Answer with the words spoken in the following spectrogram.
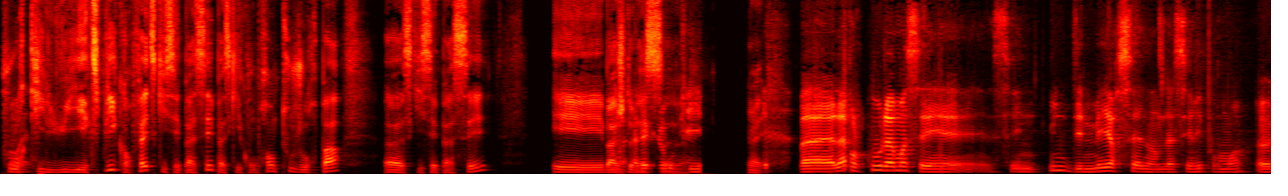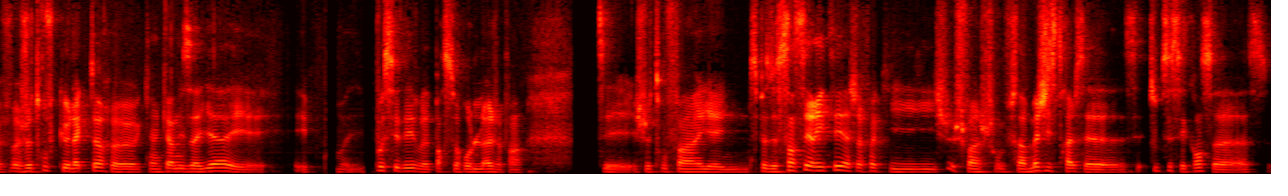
pour Ouais. qu'il lui explique en fait ce qui s'est passé parce qu'il comprend toujours pas euh, ce qui s'est passé. Et bah, je te laisse. Euh, bouclier. ouais. Bah, là, pour le coup, là, moi, c'est c'est une, une des meilleures scènes hein, de la série pour moi. Euh, je trouve que l'acteur euh, qui incarne Isaiah est, est possédé ouais, par ce rôle-là. Enfin, je trouve, enfin, il y a une espèce de sincérité à chaque fois qu'il, je, je- enfin, je trouve ça magistral, toutes ces séquences à, à ce,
